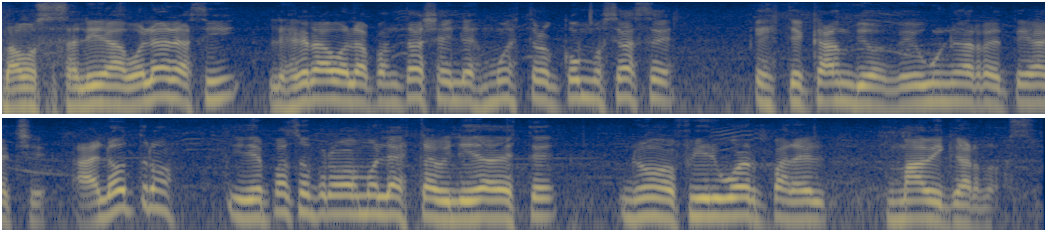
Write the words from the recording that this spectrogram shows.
Vamos a salir a volar así, les grabo la pantalla y les muestro cómo se hace este cambio de un RTH al otro y de paso probamos la estabilidad de este nuevo firmware para el Mavic Air 2.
